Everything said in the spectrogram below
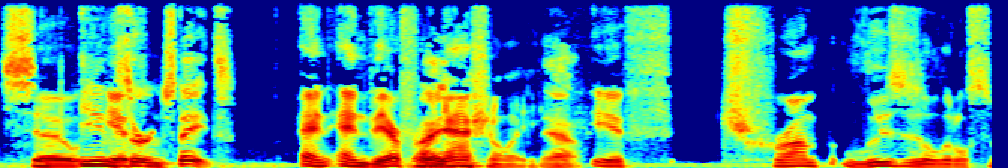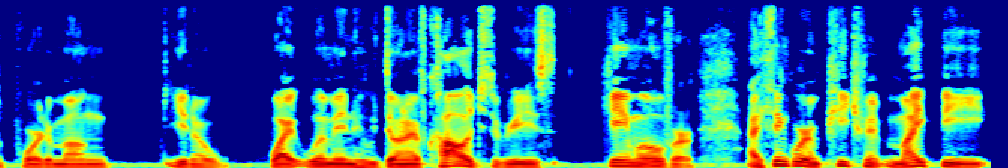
So In if- certain states. and and therefore Right? nationally, Yeah. if Trump loses a little support among, you know, white women who don't have college degrees, game over. I think where impeachment might be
